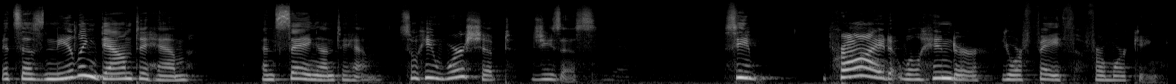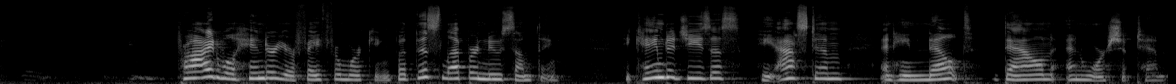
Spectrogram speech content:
It says, kneeling down to him and saying unto him. So he worshiped Jesus. See, pride will hinder your faith from working. Pride will hinder your faith from working. But this leper knew something. He came to Jesus, he asked him, and he knelt down and worshiped him.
